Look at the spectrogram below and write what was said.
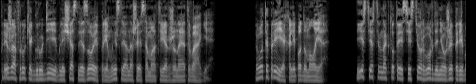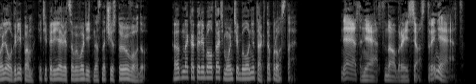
прижав руки к груди и блеща слезой при мысли о нашей самоотверженной отваге. «Вот и приехали», — подумал я. Естественно, кто-то из сестер в Ордене уже переболел гриппом и теперь явится выводить нас на чистую воду. Однако переболтать Монти было не так-то просто. «Нет-нет, добрые сестры, нет»,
